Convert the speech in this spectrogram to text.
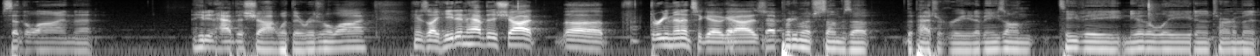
said the line that he didn't have this shot with the original lie. He was like, he didn't have this shot uh, three minutes ago, guys. That pretty much sums up the Patrick Reed. I mean, he's on TV near the lead in a tournament,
